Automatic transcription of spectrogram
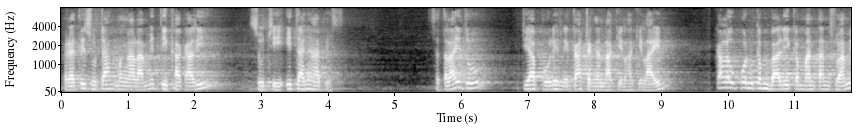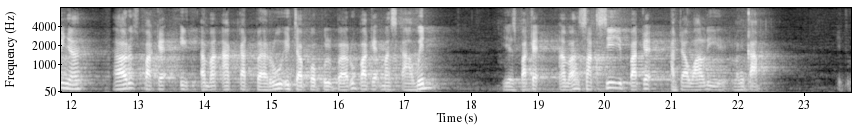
Berarti sudah mengalami tiga kali suci, idahnya habis. Setelah itu, dia boleh nikah dengan laki-laki lain. Kalaupun kembali ke mantan suaminya, harus pakai akad baru, ijab kabul baru, pakai mas kawin, yes, pakai apa, saksi, pakai ada wali lengkap. Itu.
